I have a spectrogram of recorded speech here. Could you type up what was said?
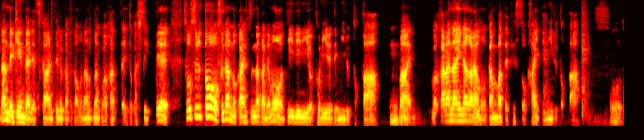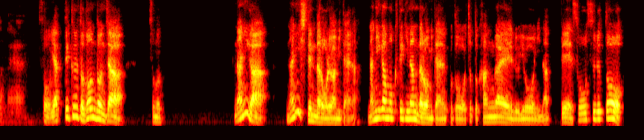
なんで現代で使われてるかとかもなんとなく分かったりとかしてきて、そうすると普段の開発の中でも TDD を取り入れてみるとか、うん、まあ、分からないながらも頑張ってテストを書いてみるとか、そうだね。そう、やってくるとどんどんじゃあ、その、何が、何してんだろう俺はみたいな。何が目的なんだろうみたいなことをちょっと考えるようになって、そうすると、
